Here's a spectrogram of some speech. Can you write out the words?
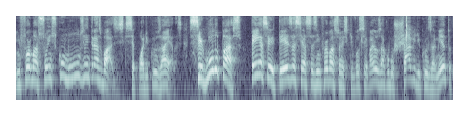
informações comuns entre as bases, que você pode cruzar elas. Segundo passo, Tenha certeza se essas informações que você vai usar como chave de cruzamento,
